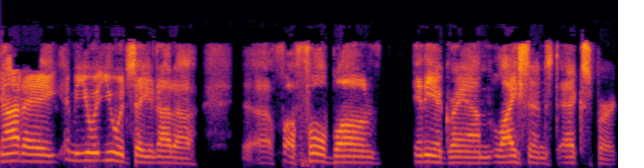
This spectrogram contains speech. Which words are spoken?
not a. I mean, you you would say you're not a a, a full blown Enneagram licensed expert.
